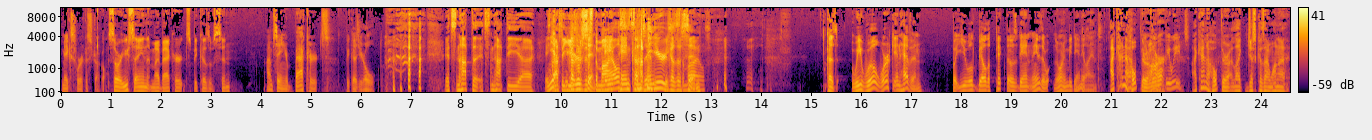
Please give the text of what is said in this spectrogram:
makes work a struggle. So, are you saying that my back hurts because of sin? I'm saying your back hurts because you're old. It's not the it's not the uh, it's And yes, not the because of years, it's the miles. pain It's comes not the in years because of the sin. miles. Because we will work in heaven, but you will be able to pick those dan. Maybe there, there won't even be dandelions. I kind of hope there Maybe are. There won't be weeds. I kind of hope there are. Like just because I want to,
